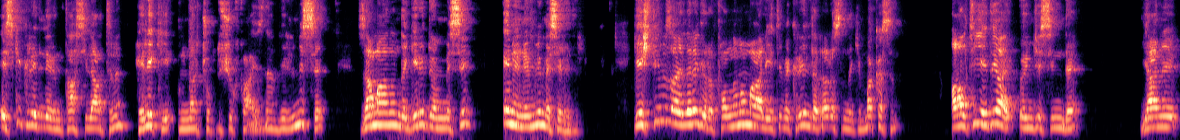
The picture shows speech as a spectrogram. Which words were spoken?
eski kredilerin tahsilatının hele ki bunlar çok düşük faizden verilmişse zamanında geri dönmesi en önemli meseledir. Geçtiğimiz aylara göre fonlama maliyeti ve krediler arasındaki makasın 6-7 ay öncesinde yani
